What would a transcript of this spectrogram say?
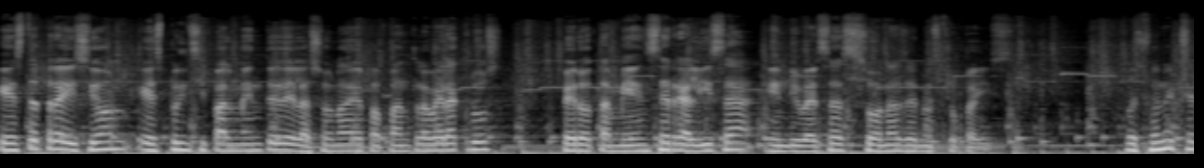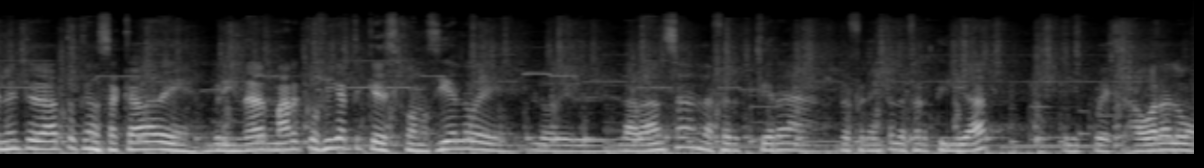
Esta tradición es principalmente de la zona de Papantla, Veracruz, pero también se realiza en diversas zonas de nuestro país. Pues un excelente dato que nos acaba de brindar Marco. Fíjate que desconocía lo de, la danza, la que era referente a la fertilidad. Y pues ahora lo,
